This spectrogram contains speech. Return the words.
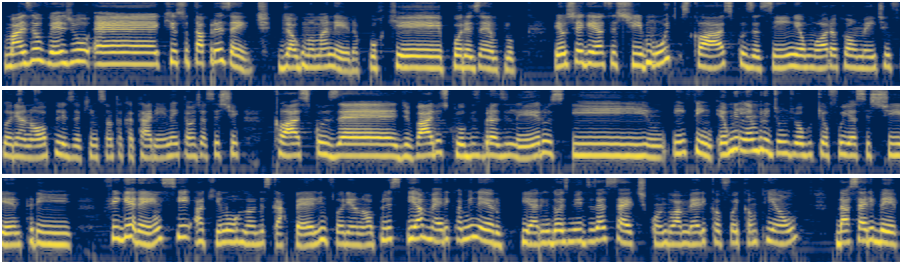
mas eu vejo é, que isso está presente de alguma maneira, porque, por exemplo, eu cheguei a assistir muitos clássicos, assim, eu moro atualmente em Florianópolis, aqui em Santa Catarina, então já assisti clássicos é, de vários clubes brasileiros e, enfim, eu me lembro de um jogo que eu fui assistir entre Figueirense, aqui no Orlando Scarpelli, em Florianópolis, e América Mineiro. E era em 2017, quando o América foi campeão da Série B.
